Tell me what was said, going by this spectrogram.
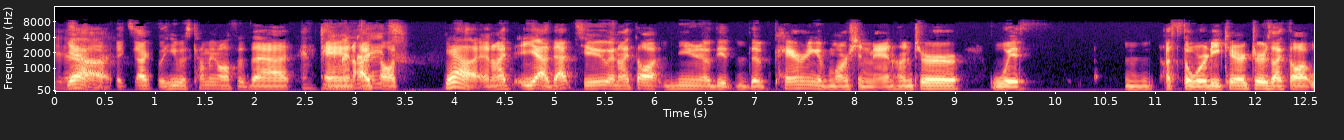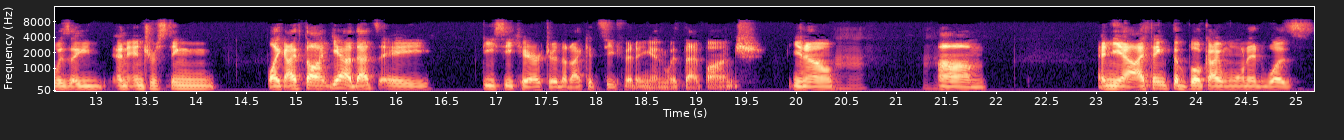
Yeah, Yeah, exactly. He was coming off of that. and Demon and I thought- Yeah, and I yeah that too, and I thought you know the the pairing of Martian Manhunter with authority characters I thought was a an interesting like I thought yeah that's a DC character that I could see fitting in with that bunch you know Mhm. Mhm. um and yeah I think the book I wanted was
